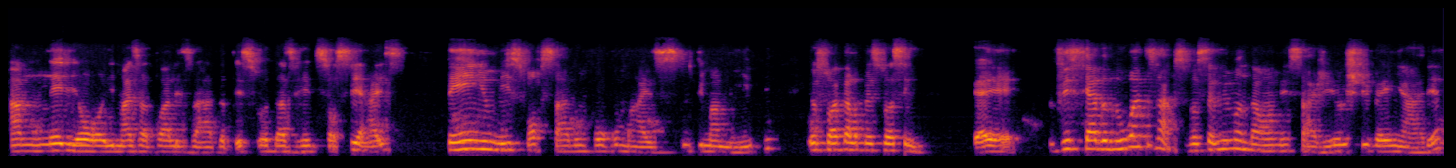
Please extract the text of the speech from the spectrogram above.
a melhor e mais atualizada pessoa das redes sociais, tenho me esforçado um pouco mais ultimamente. Eu sou aquela pessoa assim, é, viciada no WhatsApp. Se você me mandar uma mensagem e eu estiver em área,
